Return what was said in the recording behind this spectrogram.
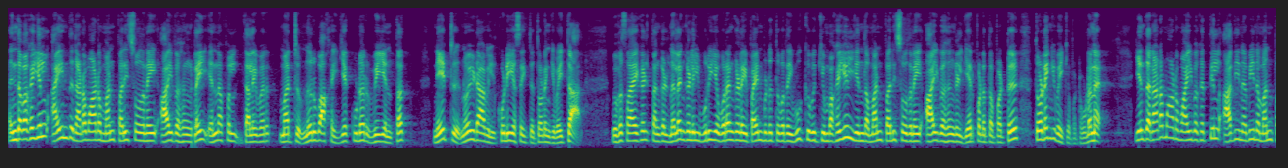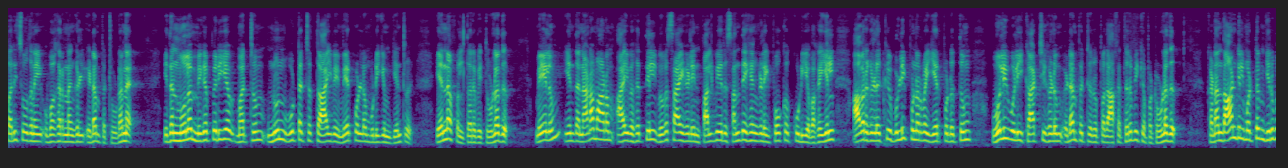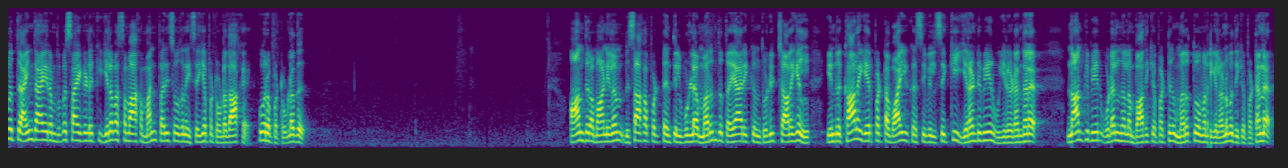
இந்த வகையில் ஐந்து நடமாடும் மண் பரிசோதனை ஆய்வகங்களை என்எஃப்எல் தலைவர் மற்றும் நிர்வாக இயக்குனர் வி. என். தத் நேற்று நொய்டாவில் கொடியசைத்து தொடங்கி வைத்தார். விவசாயிகள் தங்கள் நிலங்களில் உரிய உரங்களை பயன்படுத்துவதை ஊக்குவிக்கும் வகையில் இந்த மண் பரிசோதனை ஆய்வகங்கள் ஏற்படுத்தப்பட்டு தொடங்கி வைக்கப்பட்டுள்ளன. இந்த நடமாடும் ஆய்வகத்தில் அதிநவீன மண் பரிசோதனை உபகரணங்கள் இடம்பெற்றுள்ளன. இதன் மூலம் மிகப்பெரிய மற்றும் நுண் ஊட்டச்சத்து ஆய்வை மேற்கொள்ள முடியும் என்று என்எஃப்எல் தெரிவித்துள்ளது. மேலும் இந்த நடமாடும் ஆய்வகத்தில் விவசாயிகளின் பல்வேறு சந்தேகங்களை போக்கக்கூடிய வகையில் அவர்களுக்கு விழிப்புணர்வை ஏற்படுத்தும் ஒலி ஒளி காட்சிகளும் இடம்பெற்றிருப்பதாக தெரிவிக்கப்பட்டுள்ளது. கடந்த ஆண்டில் மட்டும் இருபத்தி ஐந்தாயிரம் விவசாயிகளுக்கு இலவசமாக மண் பரிசோதனை செய்யப்பட்டுள்ளதாக கூறப்பட்டுள்ளது. ஆந்திர மாநிலம் விசாகப்பட்டினத்தில் உள்ள மருந்து தயாரிக்கும் தொழிற்சாலையில் இன்று காலை ஏற்பட்ட வாயு கசிவில் சிக்கி இரண்டு பேர் உயிரிழந்தனர். நான்கு பேர் உடல்நலம் பாதிக்கப்பட்டு மருத்துவமனையில் அனுமதிக்கப்பட்டனர்.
